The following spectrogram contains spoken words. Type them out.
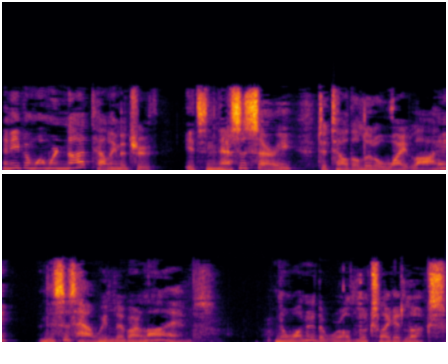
And even when we're not telling the truth, it's necessary to tell the little white lie. And this is how we live our lives. No wonder the world looks like it looks.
